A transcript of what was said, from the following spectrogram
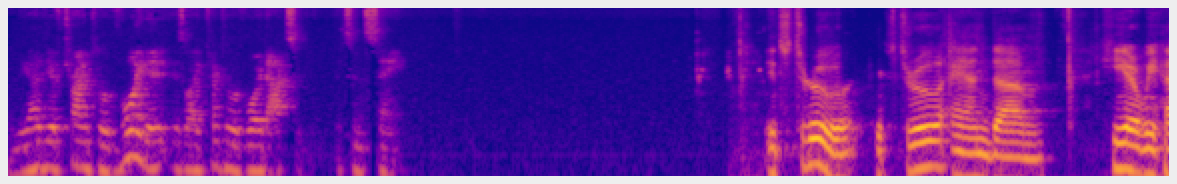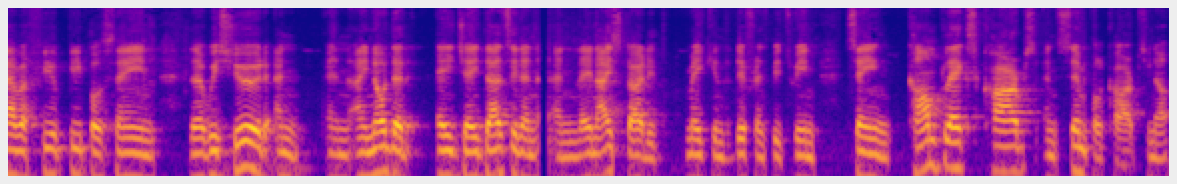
And the idea of trying to avoid it is like trying to avoid oxygen. It's insane. It's true. It's true. And um, here we have a few people saying that we should, and and I know that AJ does it, and and then I started making the difference between saying complex carbs and simple carbs. You know,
